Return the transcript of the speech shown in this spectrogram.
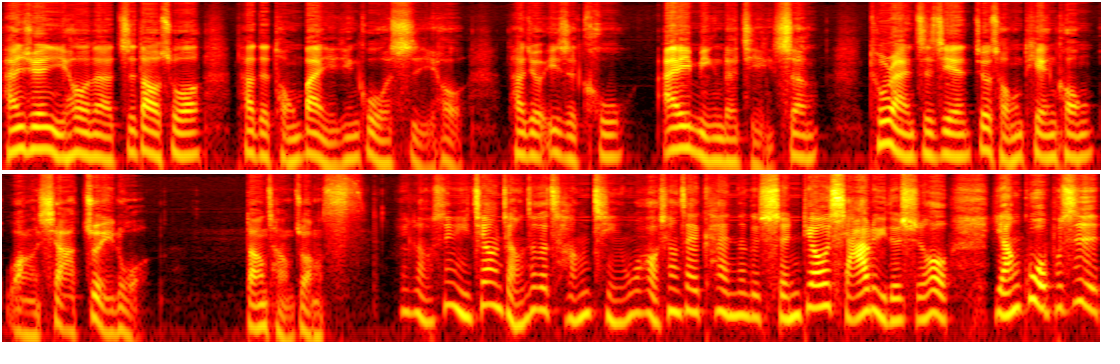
盘旋以后呢，知道说他的同伴已经过世以后，他就一直哭，哀鸣了几声，突然之间就从天空往下坠落，当场撞死。哎，老师，你这样讲这个场景，我好像在看那个《神雕侠侣》的时候，杨过不是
